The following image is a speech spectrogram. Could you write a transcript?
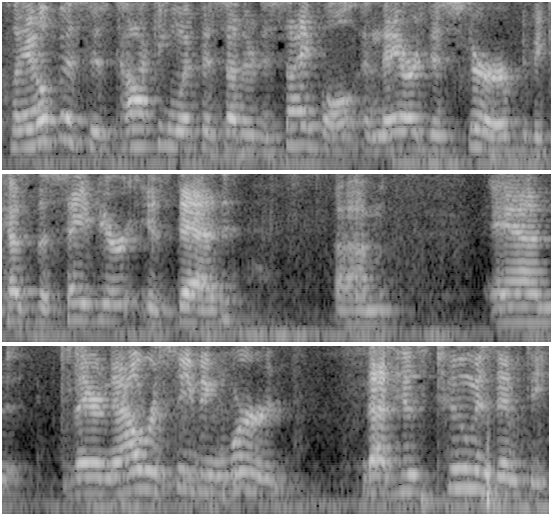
Cleopas is talking with this other disciple, and they are disturbed because the Savior is dead. Um, and they're now receiving word that his tomb is empty.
